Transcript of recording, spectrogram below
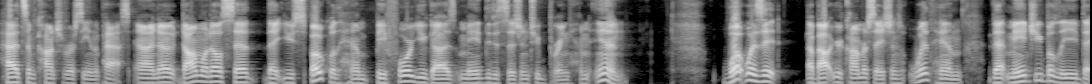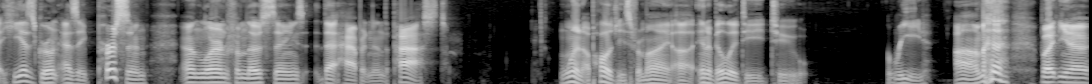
had some controversy in the past. And I know Don Waddell said that you spoke with him before you guys made the decision to bring him in. What was it about your conversations with him that made you believe that he has grown as a person and learned from those things that happened in the past? One, apologies for my uh, inability to read. Um, but, you know,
